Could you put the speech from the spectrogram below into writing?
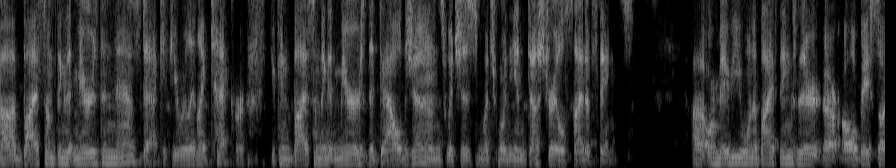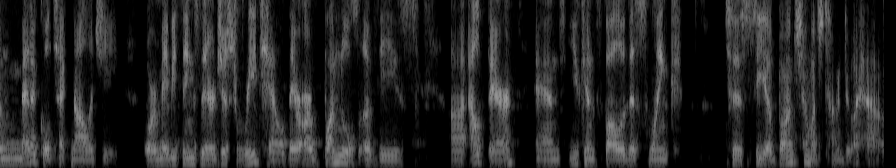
uh, buy something that mirrors the NASDAQ if you really like tech, or you can buy something that mirrors the Dow Jones, which is much more the industrial side of things. Uh, or maybe you want to buy things that are, are all based on medical technology or maybe things that are just retail. There are bundles of these uh, out there, and you can follow this link to see a bunch. How much time do I have?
